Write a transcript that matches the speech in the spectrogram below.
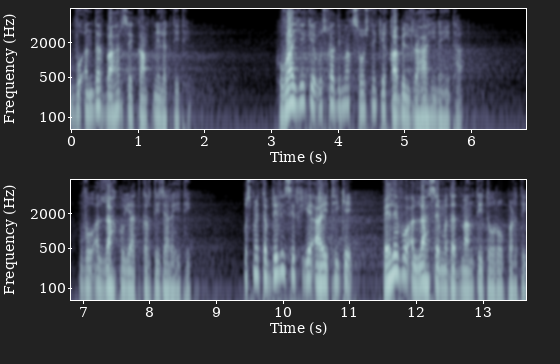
وہ اندر باہر سے کانپنے لگتی تھی۔ ہوا یہ کہ اس کا دماغ سوچنے کے قابل رہا ہی نہیں تھا۔ وہ اللہ کو یاد کرتی جا رہی تھی۔ اس میں تبدیلی صرف یہ آئی تھی کہ پہلے وہ اللہ سے مدد مانگتی تو رو پڑتی،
